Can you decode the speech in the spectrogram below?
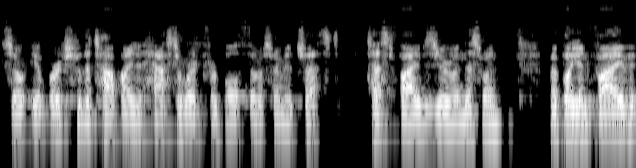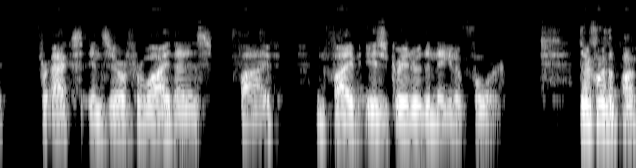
So it works for the top line. It has to work for both though. So I'm going to test test 5, 0 in this one. If I plug in 5 for x and 0 for y, that is 5, and 5 is greater than negative 4. Therefore, the,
